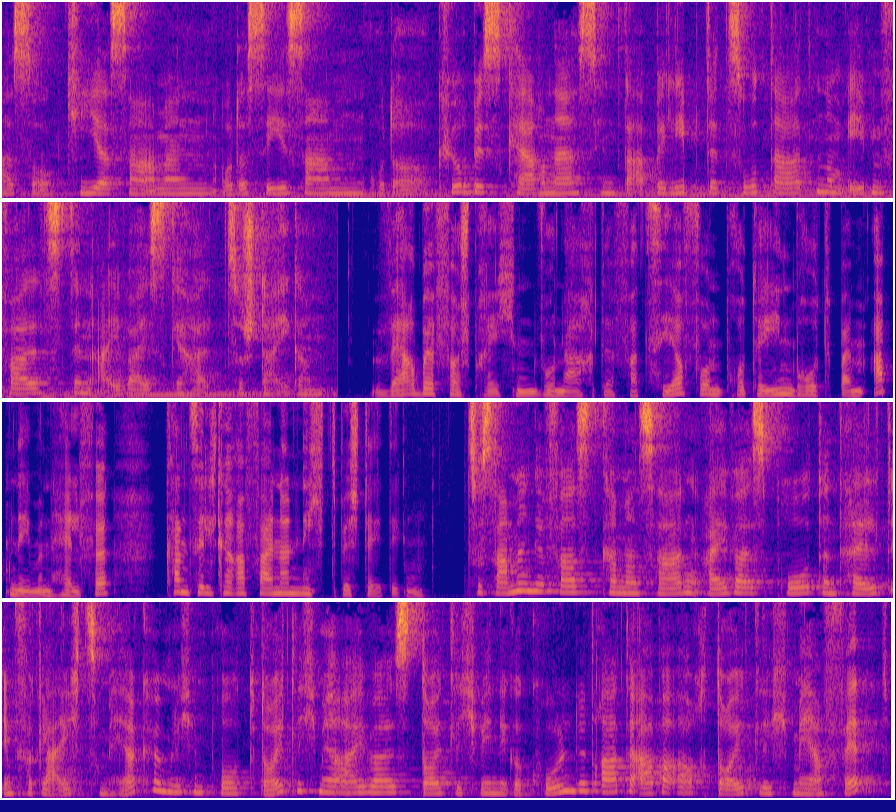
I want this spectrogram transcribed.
also Kiasamen oder Sesam oder Kürbiskerne sind da beliebte Zutaten, um ebenfalls den Eiweißgehalt zu steigern. Werbeversprechen, wonach der Verzehr von Proteinbrot beim Abnehmen helfe, kann Silke Raffiner nicht bestätigen. Zusammengefasst kann man sagen, Eiweißbrot enthält im Vergleich zum herkömmlichen Brot deutlich mehr Eiweiß, deutlich weniger Kohlenhydrate, aber auch deutlich mehr Fett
